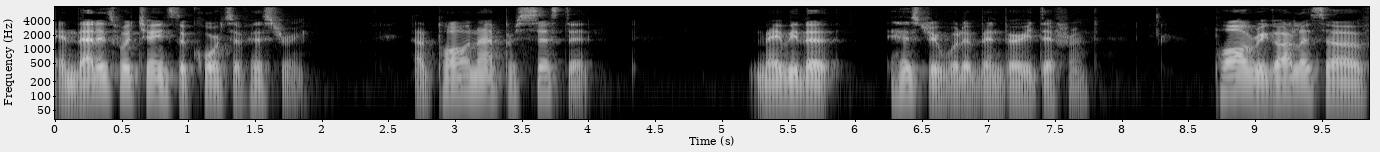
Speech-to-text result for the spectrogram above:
and that is what changed the course of history. Had Paul not persisted, maybe the history would have been very different. Paul, regardless of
